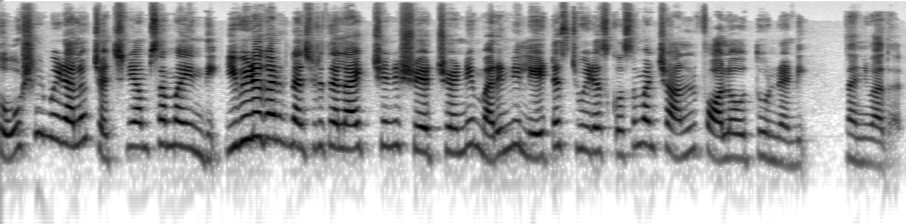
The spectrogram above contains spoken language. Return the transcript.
సోషల్ మీడియాలో చర్చనీయాంశం అయింది ఈ వీడియో కనుక నచ్చితే లైక్ చేయండి షేర్ చేయండి. మరిన్ని లేటెస్ట్ వీడియోస్ కోసం మన ఛానల్ ఫాలో అవుతూ ఉండండి. ధన్యవాదాలు.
